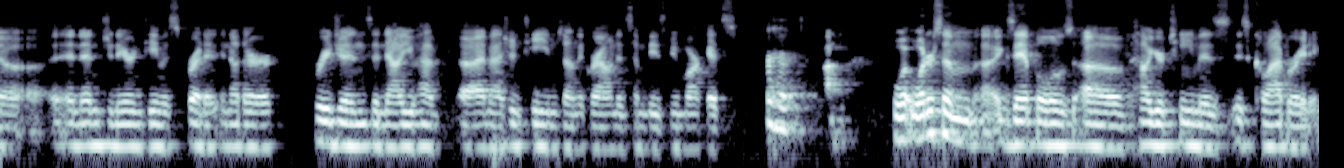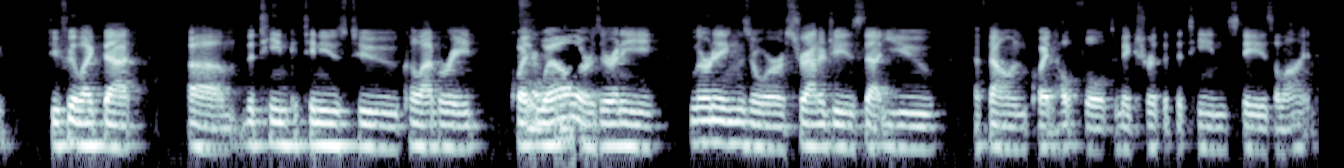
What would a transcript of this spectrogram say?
uh, an engineering team is spread in, in other regions, and now you have, uh, I imagine, teams on the ground in some of these new markets. Mm-hmm. Uh, what what are some uh, examples of how your team is is collaborating? Do you feel like that um, the team continues to collaborate quite sure. well, or is there any learnings or strategies that you have found quite helpful to make sure that the team stays aligned?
